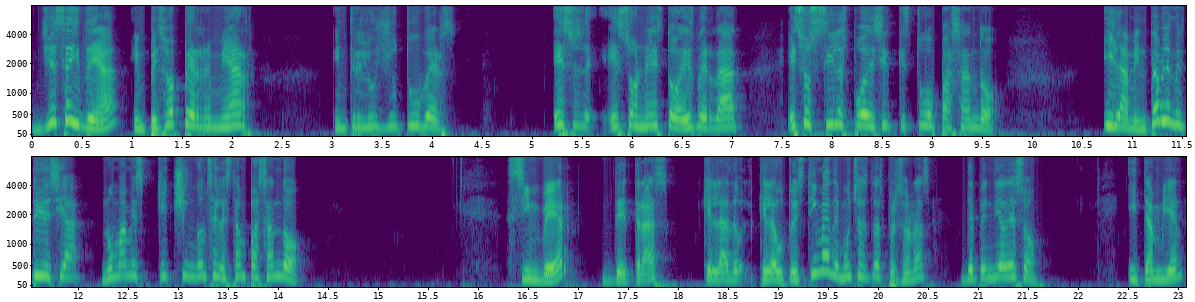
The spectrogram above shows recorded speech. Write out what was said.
Y esa idea empezó a permear entre los youtubers. Eso es, honesto, es verdad. Eso sí les puedo decir que estuvo pasando. Y lamentablemente yo decía, no mames, qué chingón se le están pasando. Sin ver detrás que la, que la autoestima de muchas de personas dependía de eso. Y también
